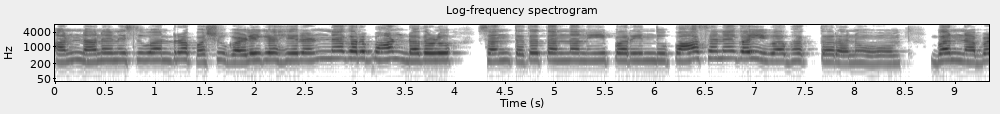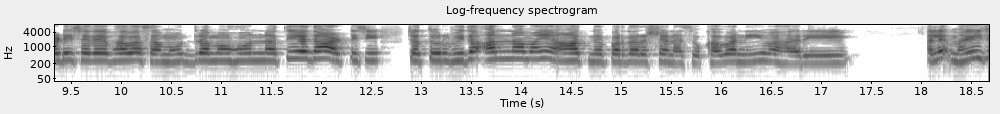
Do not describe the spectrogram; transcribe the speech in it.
ಅನ್ನ ನೆನೆಸುವನ್ರ ಪಶುಗಳಿಗೆ ಹಿರಣ್ಯ ಗರ್ಭಾಂಡದಳು ಸಂತತ ತನ್ನ ನೀಪರಿಂದು ಪಾಸನೆಗೈವ ಭಕ್ತರನು ಬನ್ನ ಬಡಿಸದೆ ಭವ ಸಮುದ್ರ ಮಹೋನ್ನತಿಯ ದಾಟಿಸಿ, ಚತುರ್ವಿಧ ಅನ್ನಮಯ ಆತ್ಮ ಪ್ರದರ್ಶನ ಸುಖವ ನೀವ ಹರಿ. ಅಲ್ಲೇ ಮಹಿಜ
